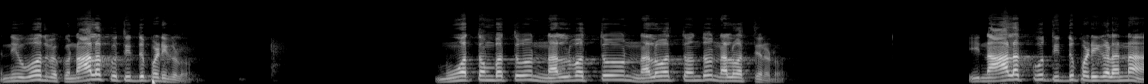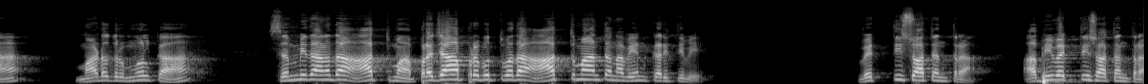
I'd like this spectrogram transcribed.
ನೀವು ಓದ್ಬೇಕು, ನಾಲ್ಕು ತಿದ್ದುಪಡಿಗಳು. ಮೂವತ್ತೊಂಬತ್ತು, ನಲವತ್ತು, ನಲವತ್ತೊಂದು, ನಲವತ್ತೆರಡು. ಈ ನಾಲ್ಕು ತಿದ್ದುಪಡಿಗಳನ್ನ ಮಾಡೋದ್ರ ಮೂಲಕ ಸಂವಿಧಾನದ ಆತ್ಮ, ಪ್ರಜಾಪ್ರಭುತ್ವದ ಆತ್ಮ ಅಂತ ನಾವೇನು ಕರಿತೀವಿ? ವ್ಯಕ್ತಿ ಸ್ವಾತಂತ್ರ್ಯ ಅಭಿವ್ಯಕ್ತಿ ಸ್ವಾತಂತ್ರ್ಯ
